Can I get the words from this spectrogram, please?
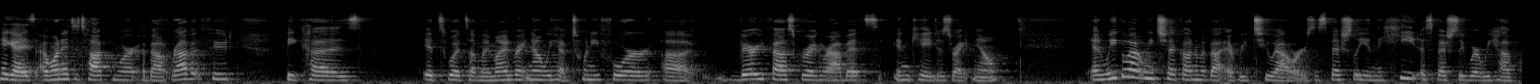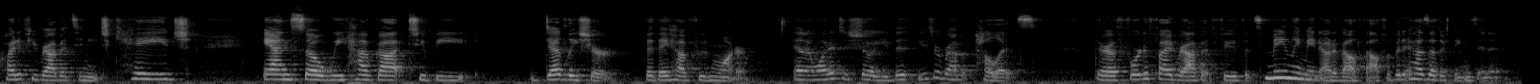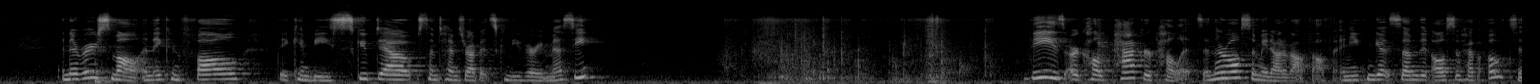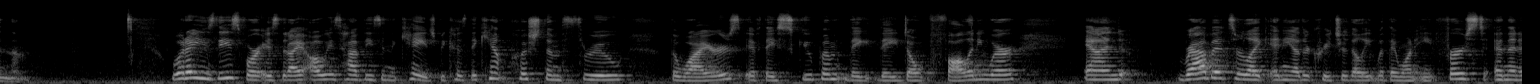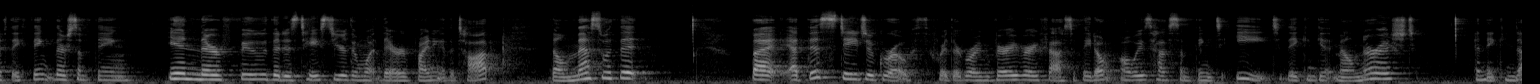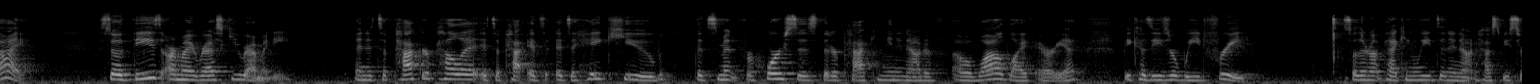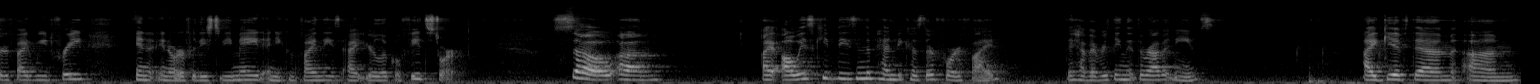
Hey guys, I wanted to talk more about rabbit food because it's what's on my mind right now. We have 24 uh, very fast growing rabbits in cages right now. And we go out and we check on them about every two hours, especially in the heat, especially where we have quite a few rabbits in each cage. And so we have got to be deadly sure that they have food and water. And I wanted to show you that these are rabbit pellets. They're a fortified rabbit food that's mainly made out of alfalfa, but it has other things in it. And they're very small and they can fall, they can be scooped out. Sometimes rabbits can be very messy. These are called packer pellets and they're also made out of alfalfa and you can get some that also have oats in them. What I use these for is that I always have these in the cage because they can't push them through the wires. If they scoop them, they, they don't fall anywhere. And rabbits are like any other creature, they'll eat what they want to eat first. And then if they think there's something in their food that is tastier than what they're finding at the top, they'll mess with it. But at this stage of growth, where they're growing very, very fast, if they don't always have something to eat, they can get malnourished and they can die. So these are my rescue remedy. And it's a packer pellet, it's a, pa- it's, it's a hay cube that's meant for horses that are packing in and out of a wildlife area because these are weed free. So they're not packing weeds in and out. It has to be certified weed free in, in order for these to be made, and you can find these at your local feed store. So um, I always keep these in the pen because they're fortified. They have everything that the rabbit needs. I give them um,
